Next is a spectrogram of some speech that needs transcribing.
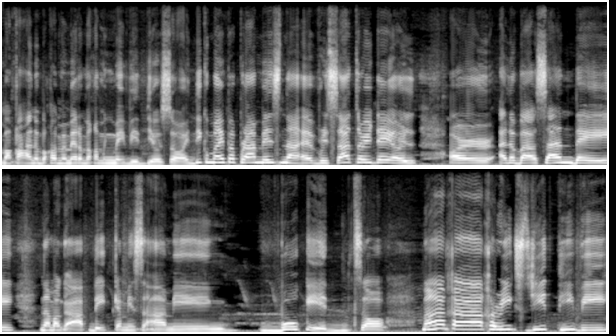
makaano ba kami, meron ba kaming may video. So, hindi ko maipa-promise na every Saturday or or ano ba, Sunday na mag-update kami sa aming bukid. So, mga ka-Rigs GTV,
